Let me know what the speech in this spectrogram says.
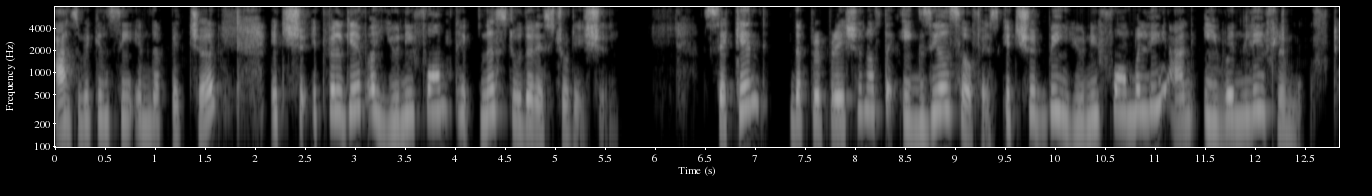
As we can see in the picture, it, it will give a uniform thickness to the restoration. Second, the preparation of the axial surface. It should be uniformly and evenly removed.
